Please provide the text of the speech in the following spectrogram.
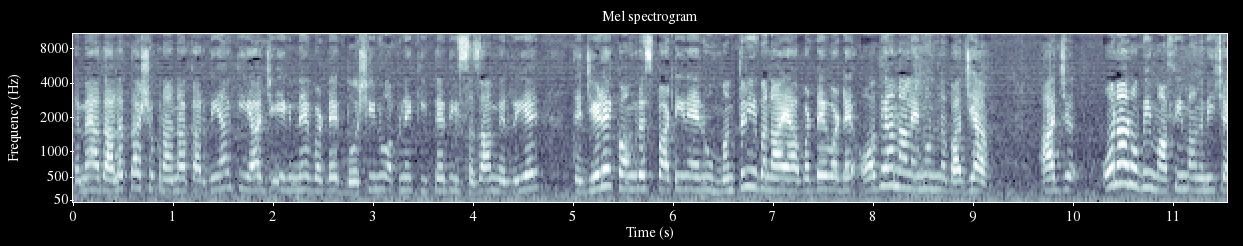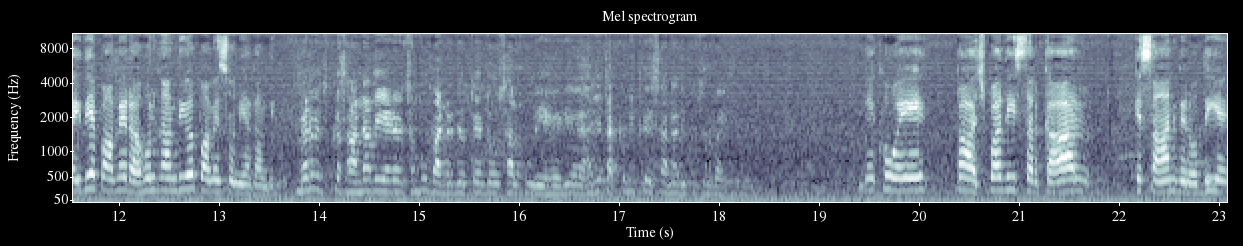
ਤੇ ਮੈਂ ਅਦਾਲਤ ਦਾ ਸ਼ੁਕਰਾਨਾ ਕਰਦੀ ਹਾਂ ਕਿ ਅੱਜ ਇੰਨੇ ਵੱਡੇ ਦੋਸ਼ੀ ਨੂੰ ਆਪਣੇ ਕੀਤੇ ਦੀ ਸਜ਼ਾ ਮਿਲ ਰਹੀ ਹੈ ਤੇ ਜਿਹੜੇ ਕਾਂਗਰਸ ਪਾਰਟੀ ਨੇ ਇਹਨੂੰ ਮੰਤਰੀ ਬਣਾਇਆ, ਵੱਡੇ ਵੱਡੇ ਅਹੁਦਿਆਂ ਨਾਲ ਇਹਨੂੰ ਨਵਾਜਿਆ, ਅੱਜ ਉਹਨਾਂ ਨੂੰ ਵੀ ਮਾਫੀ ਮੰਗਣੀ ਚਾਹੀਦੀ ਹੈ, ਭਾਵੇਂ ਰਾਹੁਲ ਗਾਂਧੀ ਹੋ ਭਾਵੇਂ ਸੋਨੀਆ ਗਾਂਧੀ ਮੈਡਮ ਕਿਸਾਨਾਂ ਦੇ ਜਿਹੜੇ ਸ਼ੰਭੂ ਬਾਰਡਰ ਦੇ ਉੱਤੇ 2 ਸਾਲ ਪੂਰੇ ਹੈਗੇ ਆ, ਹਜੇ ਤੱਕ ਵੀ ਕਿਸਾਨਾਂ ਦੀ ਕੋਈ ਸੁਣਵਾਈ ਨਹੀਂ ਦੇਖੋ, ਇਹ ਭਾਜਪਾ ਦੀ ਸਰਕਾਰ ਕਿਸਾਨ ਵਿਰੋਧੀ ਹੈ,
